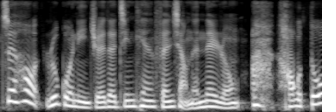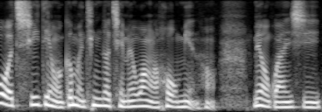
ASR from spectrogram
最后，如果你觉得今天分享的内容啊，好多哦，七点我根本听到前面忘了后面哈，没有关系。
